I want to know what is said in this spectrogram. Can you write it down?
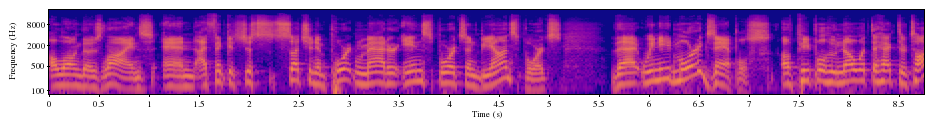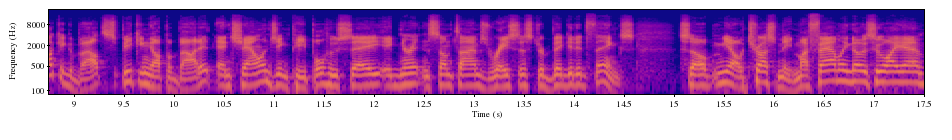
along those lines. And I think it's just such an important matter in sports and beyond sports that we need more examples of people who know what the heck they're talking about, speaking up about it, and challenging people who say ignorant and sometimes racist or bigoted things. So, you know, trust me, my family knows who I am.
